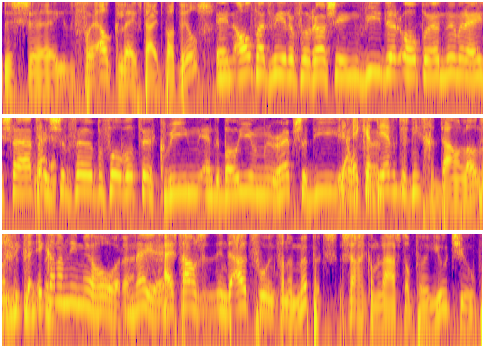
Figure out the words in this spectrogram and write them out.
Dus eh, voor elke leeftijd wat wils. En altijd weer een verrassing. Wie er op eh, nummer 1 staat, Ja, is het eh, bijvoorbeeld Queen en de Bohemian Rhapsody? Ja, of, ik heb, die heb ik dus niet gedownload, want die, ik kan hem niet meer horen. Nee? Hij is trouwens in de uitvoering van de Muppets, zag ik hem laatst op YouTube.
